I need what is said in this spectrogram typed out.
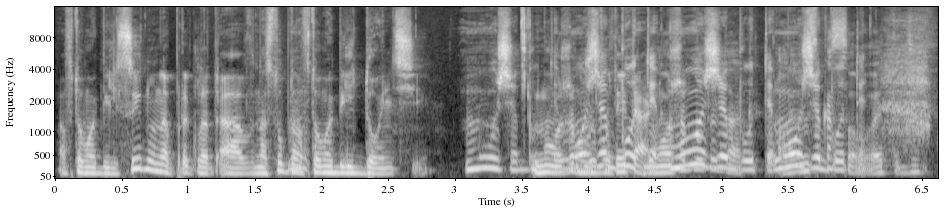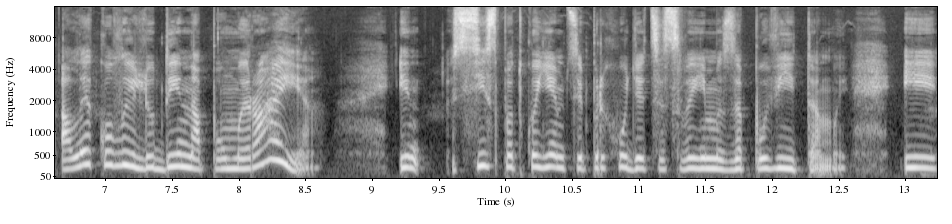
автомобіль сину, наприклад, а в наступний Ну, автомобіль доньці. Може бути, може, бути бути, так. може, так. бути, Але може бути. Але коли людина помирає, і всі спадкоємці приходяться своїми заповітами, і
